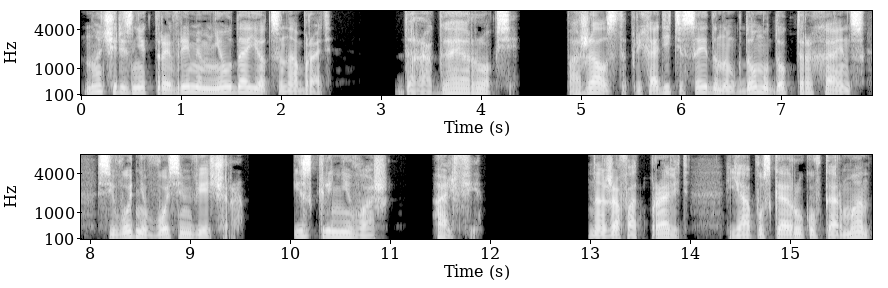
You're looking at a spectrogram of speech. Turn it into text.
но через некоторое время мне удается набрать. «Дорогая Рокси, пожалуйста, приходите с Эйденом к дому доктора Хайнс сегодня в восемь вечера. Искренне ваш, Альфи». Нажав «Отправить», я опускаю руку в карман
